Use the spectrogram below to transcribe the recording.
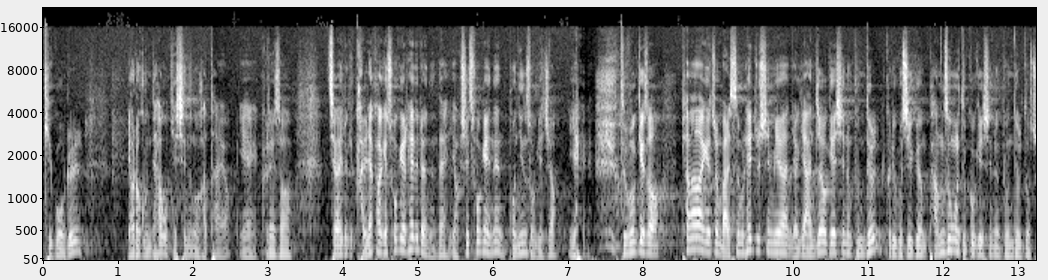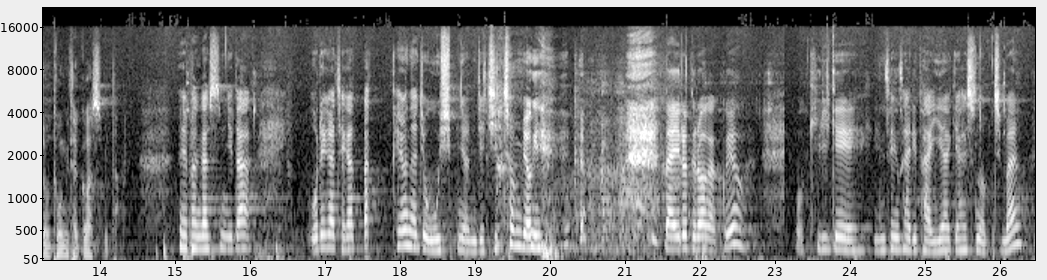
기고를 여러 군데 하고 계시는 것 같아요. 예, 그래서 제가 이렇게 간략하게 소개를 해드렸는데 역시 소개는 본인 소개죠. 예, 두 분께서 편안하게 좀 말씀을 해주시면 여기 앉아 계시는 분들 그리고 지금 방송을 듣고 계시는 분들도 좀 도움이 될 것 같습니다. 네, 반갑습니다. 올해가 제가 딱 태어난 지 50년 이제 지천명의 나이로 들어갔고요. 뭐 길게 인생살이 다 이야기할 수는 없지만 어,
